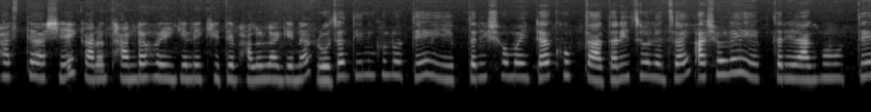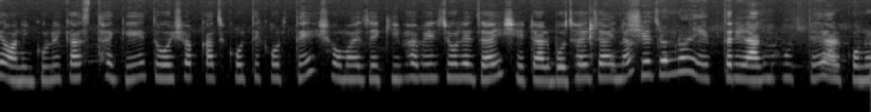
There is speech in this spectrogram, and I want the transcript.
ভাজতে আসে, কারণ ঠান্ডা হয়ে গেলে খেতে ভালো লাগে না। রোজার দিনগুলোতে ইফতারির সময়টা খুব তাড়াতাড়ি চলে যায়। আসলে ইফতারির আগ মুহূর্তে অনেকগুলোই কাজ থাকে, তো ওইসব কাজ করতে করতে সময় যে কীভাবে চলে যায় সেটা আর বোঝাই যায় না। সেজন্য ইফতারির আগ মুহূর্তে আর কোনো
